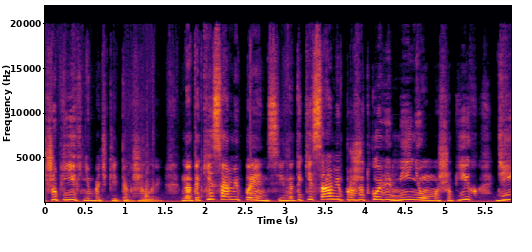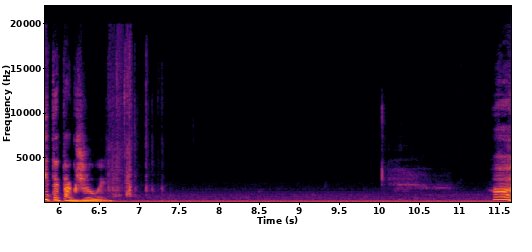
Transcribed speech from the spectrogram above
Щоб їхні батьки так жили. На такі самі пенсії, на такі самі прожиткові мінімуми, щоб їх діти так жили. Ох.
